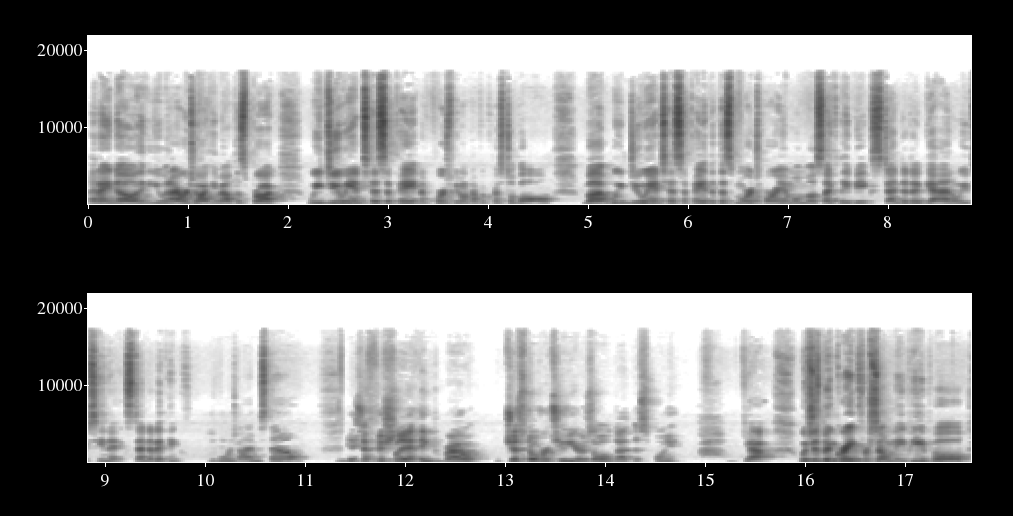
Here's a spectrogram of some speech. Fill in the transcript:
and I know that you and I were talking about this, Brock. We do anticipate, and of course, we don't have a crystal ball, but we do anticipate that this moratorium will most likely be extended again. We've seen it extended, I think, 4 mm-hmm. times now. It's officially, I think, about just over two years old at this point yeah which has been great for so many people.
